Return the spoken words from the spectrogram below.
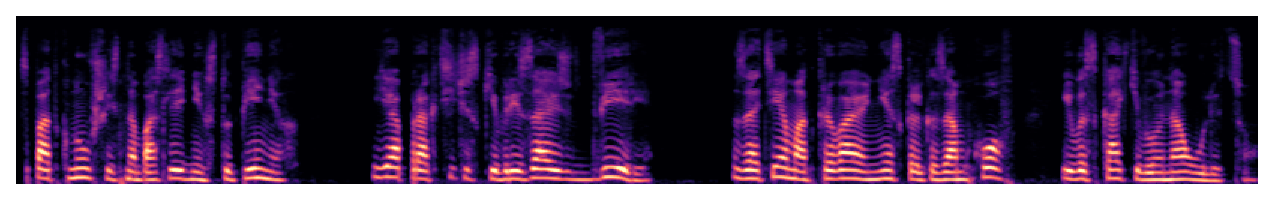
Споткнувшись на последних ступенях, я практически врезаюсь в двери, затем открываю несколько замков и выскакиваю на улицу.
